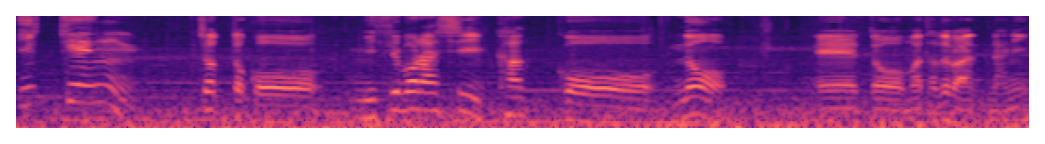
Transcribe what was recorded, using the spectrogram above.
一見ちょっとこうみすぼらしい格好のえっ、ー、とまあ例えば何？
